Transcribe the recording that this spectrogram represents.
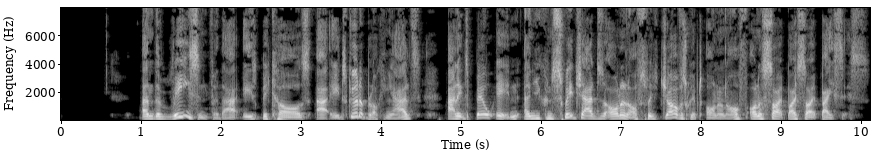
And the reason for that is because uh, it's good at blocking ads and it's built in and you can switch ads on and off, switch JavaScript on and off on a site by site basis.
